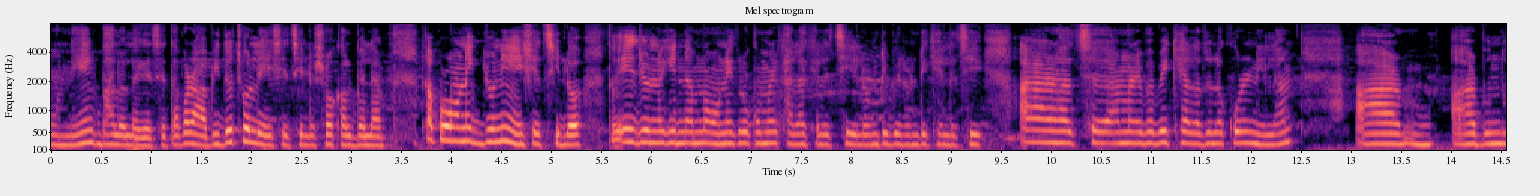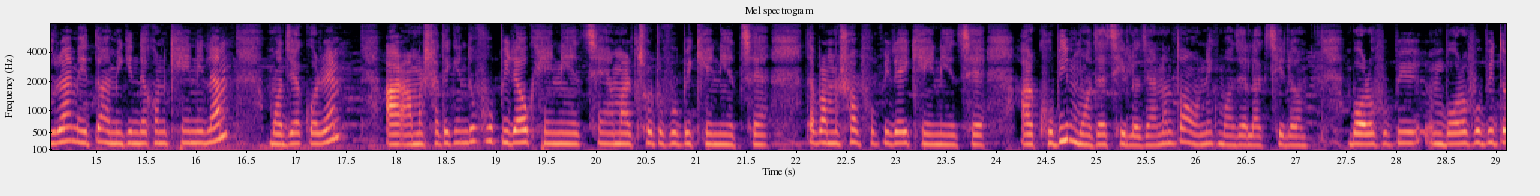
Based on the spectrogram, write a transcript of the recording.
অনেক ভালো লেগেছে। তারপর আবিদও চলে এসেছিল সকালবেলা। তারপর অনেকজনই এসেছিল। তো এই জন্য কিন্তু আমরা অনেক রকমের খেলা খেলেছি এলন্টি বেলন্টি খেলেছি। আর হচ্ছে আমরা এভাবেই খেলাধুলা করে নিলাম। আর আর বন্ধুরা, এই তো আমি কিন্তু এখন খেয়ে নিলাম, মজা করে। আর আমার সাথে কিন্তু ফুপিরাও খেয়ে নিয়েছে, আমার ছোট ফুপি খেয়ে নিয়েছে, তারপর আমার সব ফুপিরাই খেয়ে নিয়েছে। আর খুবই মজা ছিল, জানো তো, অনেক মজা লাগছিল। বড় ফুপি বড় ফুপি তো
